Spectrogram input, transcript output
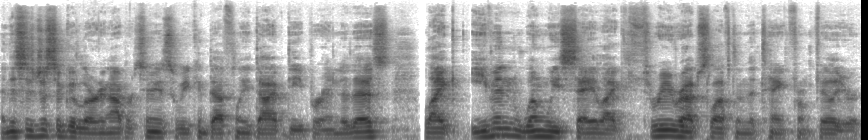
and this is just a good learning opportunity, so we can definitely dive deeper into this. Like even when we say like three reps left in the tank from failure,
